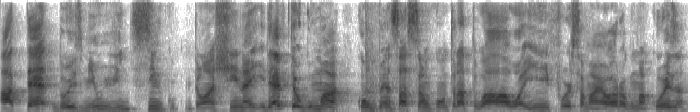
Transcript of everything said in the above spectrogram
até 2025. Então a China e deve ter alguma compensação contratual aí, força maior, alguma coisa,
